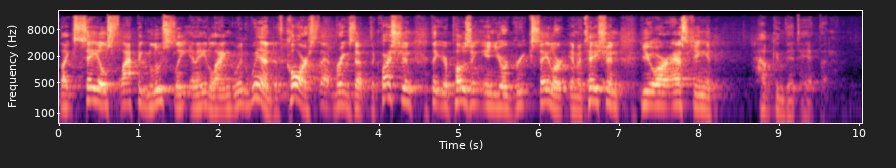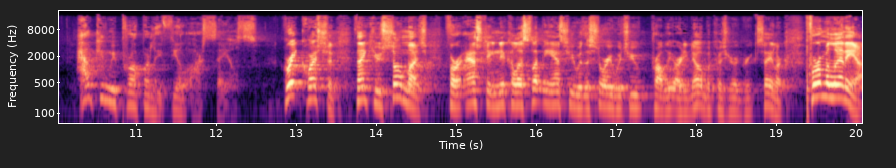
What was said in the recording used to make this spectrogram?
like sails flapping loosely in a languid wind. Of course, that brings up the question that you're posing in your Greek sailor imitation. You are asking, how can that happen? How can we properly fill our sails? Great question. Thank you so much for asking, Nicholas. Let me answer you with a story which you probably already know because you're a Greek sailor. For millennia,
